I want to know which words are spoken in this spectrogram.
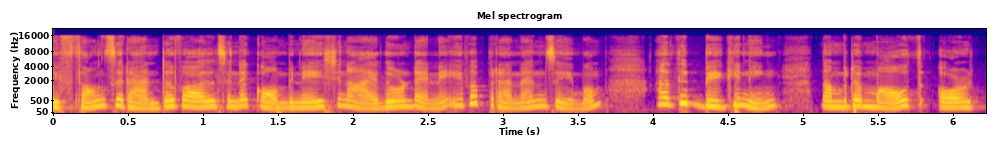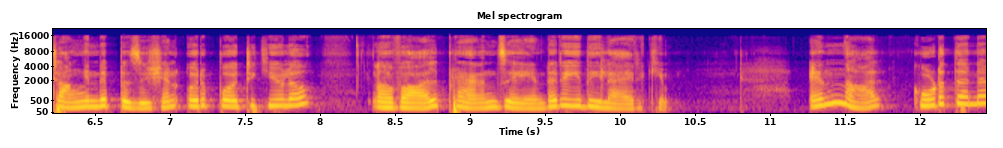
ഡിഫ്തോങ്സ് രണ്ട് വാൽസിന്റെ കോമ്പിനേഷൻ ആയതുകൊണ്ട് തന്നെ ഇവ പ്രനൗൺസ് ചെയ്യുമ്പം അത് ബിഗിനിങ് നമ്മുടെ മൗത്ത് ഓർ ടങ്ങിന്റെ പൊസിഷൻ ഒരു പെർട്ടിക്കുലർ വാൽ പ്രനൗൺസ് ചെയ്യേണ്ട രീതിയിലായിരിക്കും. എന്നാൽ കൂടെ തന്നെ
